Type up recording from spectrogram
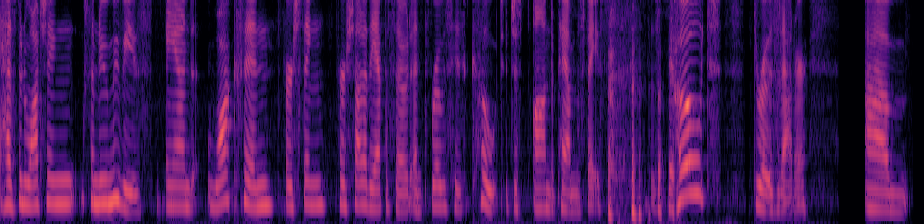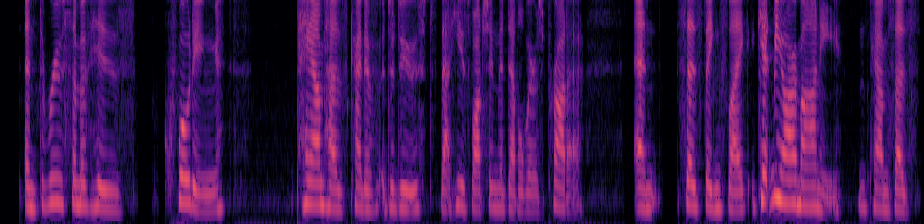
has been watching some new movies and walks in first thing, first shot of the episode and throws his coat just onto Pam's face. His coat throws it at her. Um, and through some of his quoting, Pam has kind of deduced that he's watching The Devil Wears Prada and says things like, Get me Armani. And Pam says,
